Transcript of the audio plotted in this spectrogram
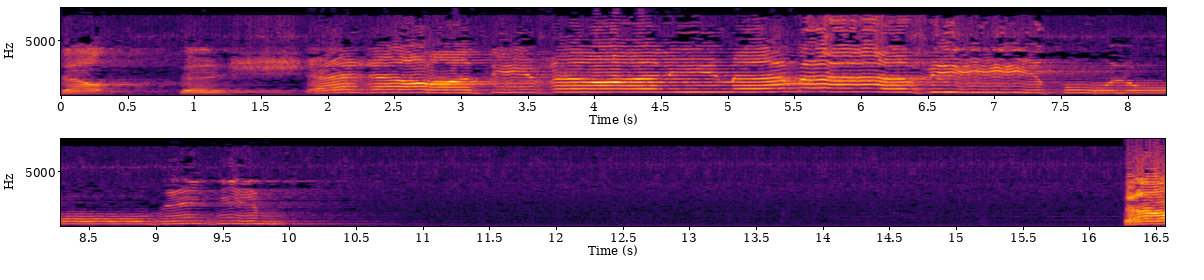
تحت الشجرة فعلم ما في قلوبهم. فعلم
